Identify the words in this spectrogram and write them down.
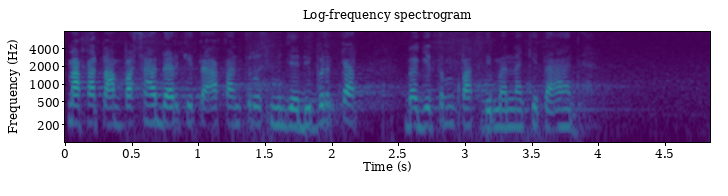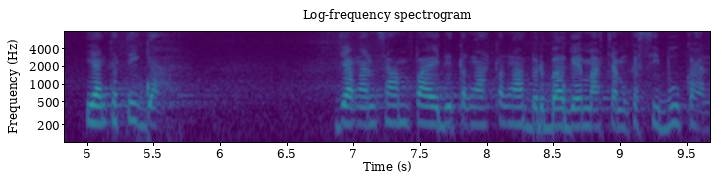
maka tanpa sadar kita akan terus menjadi berkat bagi tempat di mana kita ada. Yang ketiga, jangan sampai di tengah-tengah berbagai macam kesibukan,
